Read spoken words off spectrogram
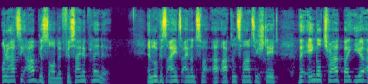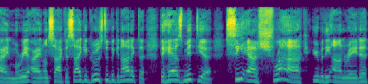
und er hat sie abgesondert für seine Pläne. In Lukas 1, 28 steht, der Engel trat bei ihr ein, Maria ein, und sagte, sei gegrüßt, du Begnadigte, der Herr ist mit dir. Sie erschrak über die Anrede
